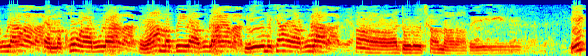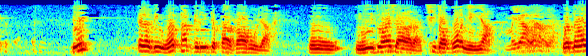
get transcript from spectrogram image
ဘူးလားရပါပါအဲ့မခွန်းရဘူးလားရပါပါဝါမပေးရဘူးလားရပါပါမျိုးမချရဘူးလားရပါပါဗျာဟာတို့တို့ချမ်းသာတာပဲဟင်ဟင်အဲ့ဒါဒီဝတ်ဖက်ကလေးတစ်ဖက်စားဖို့လား ဟိုငွေသွားရှာရတာခြေတော်ကောအငိမ်ရမရပါဗျာဝတ်တော်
